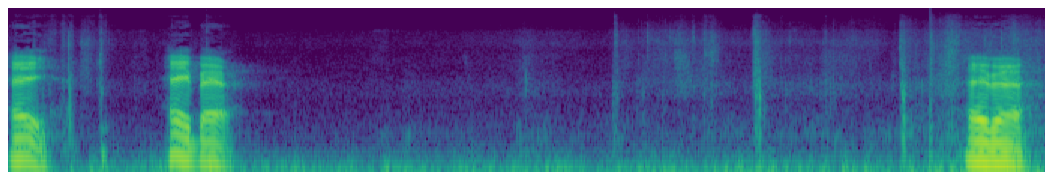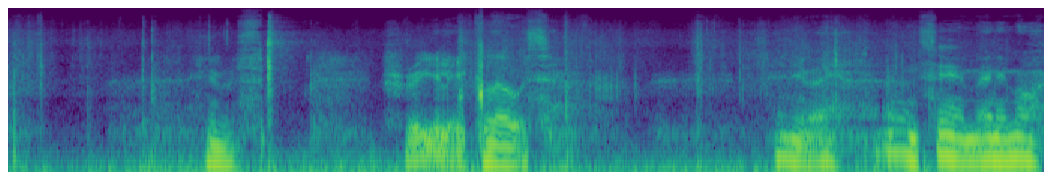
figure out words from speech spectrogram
Hey, hey, bear. Hey, there. He was really close. Anyway, I don't see him anymore.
